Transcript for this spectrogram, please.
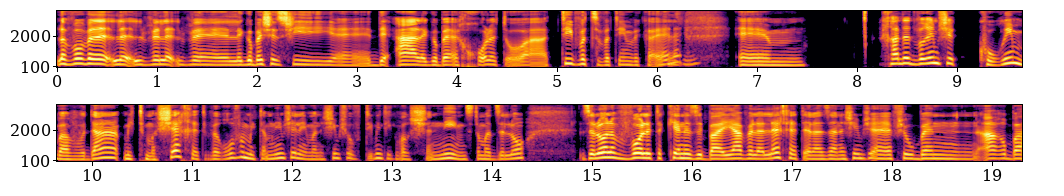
לבוא ול- ול- ולגבש איזושהי אה, דעה לגבי היכולת או הטיב הצוותים וכאלה. אמ, אחד הדברים שקורים בעבודה מתמשכת, ורוב המתאמנים שלי הם אנשים שעובדים איתי כבר שנים, זאת אומרת, זה לא, זה לא לבוא לתקן איזה בעיה וללכת, אלא זה אנשים שאיפשהו בין ארבע,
